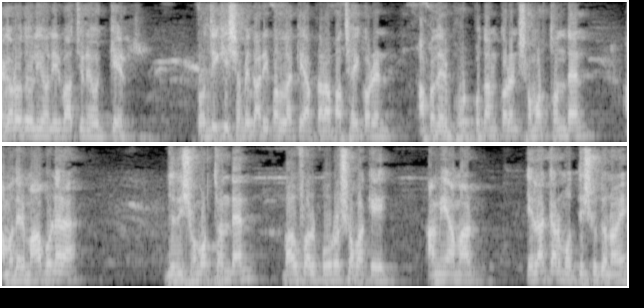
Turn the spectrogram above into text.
এগারো দলীয় নির্বাচনে ঐক্যের প্রতীক হিসাবে দাঁড়িপাল্লাকে আপনারা বাছাই করেন, আপনাদের ভোট প্রদান করেন, সমর্থন দেন, আমাদের মা বোনেরা যদি সমর্থন দেন বাউফল পৌরসভাকে আমি আমার এলাকার মধ্যে শুধু নয়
